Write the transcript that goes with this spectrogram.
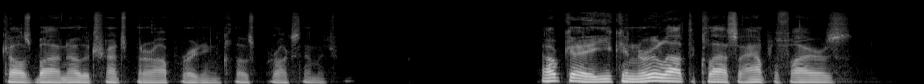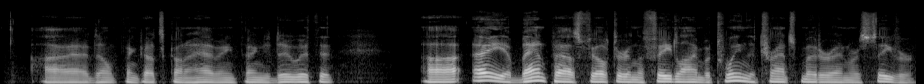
caused by another transmitter operating in close proximity. Okay, you can rule out the class of amplifiers. I don't think that's going to have anything to do with it. Uh, a, a bandpass filter in the feed line between the transmitter and receiver.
